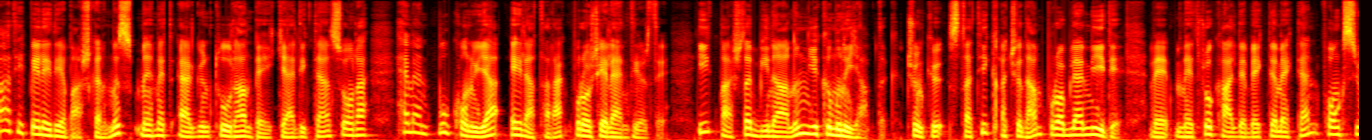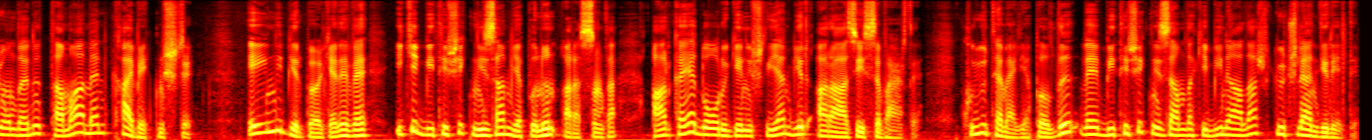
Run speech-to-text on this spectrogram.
Fatih Belediye Başkanımız Mehmet Ergün Turan Bey geldikten sonra hemen bu konuya el atarak projelendirdi. İlk başta binanın yıkımını yaptık. Çünkü statik açıdan problemliydi ve metruk halde beklemekten fonksiyonlarını tamamen kaybetmişti eğimli bir bölgede ve iki bitişik nizam yapının arasında arkaya doğru genişleyen bir arazisi vardı. Kuyu temel yapıldı ve bitişik nizamdaki binalar güçlendirildi.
